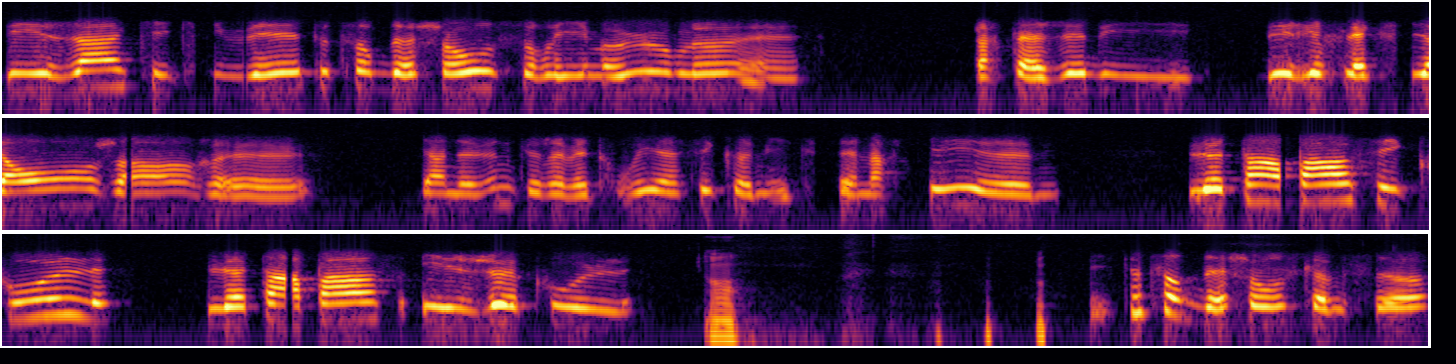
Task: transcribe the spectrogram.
des gens qui écrivaient toutes sortes de choses sur les murs, là, euh, partageaient des, des réflexions, genre, euh, il y en a une que j'avais trouvée assez comique, c'était marqué Le temps passe et coule, le temps passe et je coule. Oh. toutes sortes de choses comme ça.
